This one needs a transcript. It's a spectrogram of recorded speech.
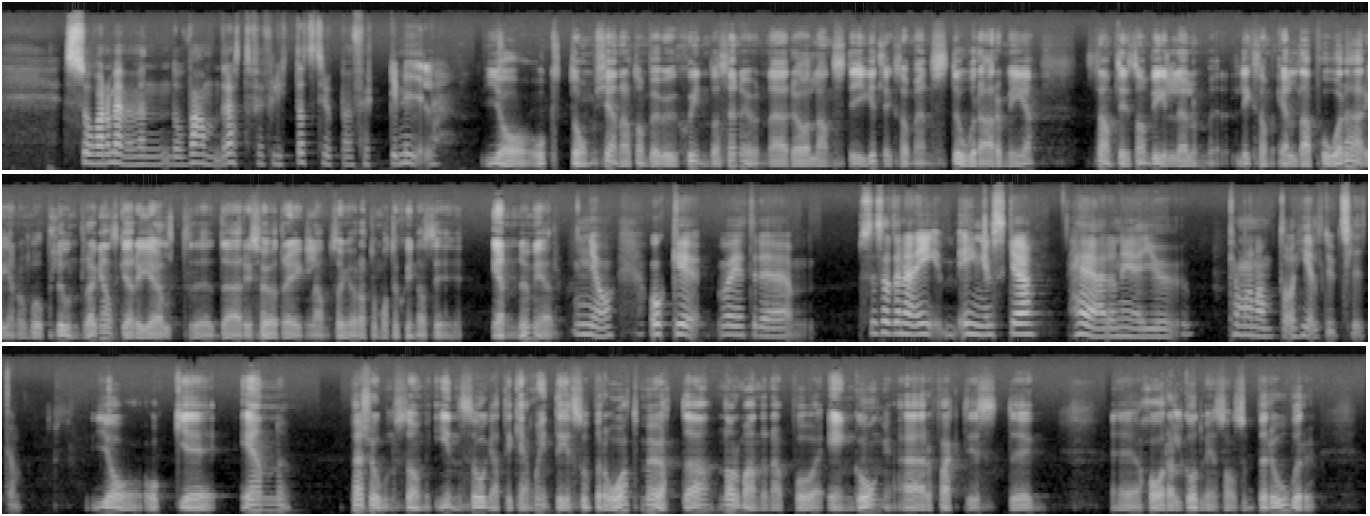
så har de även då vandrat, förflyttat truppen 40 mil. Ja, och de känner att de behöver skynda sig nu när det har landstigit liksom en stor armé samtidigt som Wilhelm liksom eldar på det här genom att plundra ganska rejält eh, där i södra England som gör att de måste skynda sig ännu mer. Ja, och eh, vad heter det, så, så att den här eng- engelska hären är ju, kan man anta, helt utsliten. Ja, och eh, en person som insåg att det kanske inte är så bra att möta normanderna på en gång är faktiskt eh, eh, Harald Godwinsons bror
